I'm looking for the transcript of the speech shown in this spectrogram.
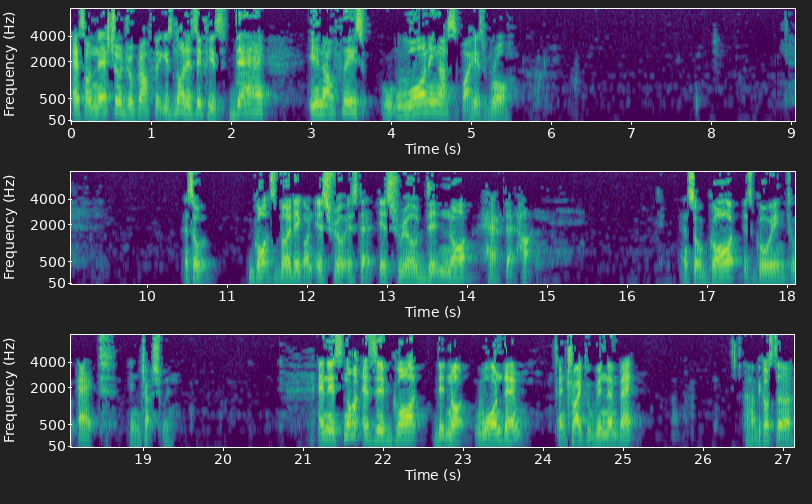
as on National Geographic. It's not as if he's there in our face warning us by his roar. And so God's verdict on Israel is that Israel did not have that heart. And so God is going to act in judgment. And it's not as if God did not warn them and try to win them back, uh, because the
